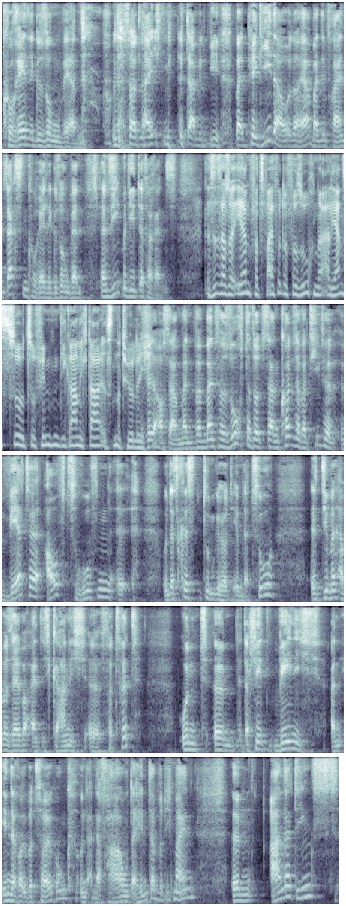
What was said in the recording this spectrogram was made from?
Choräle gesungen werden und das vergleicht mit, damit wie bei Pegida oder ja bei den Freien Sachsen Choräle gesungen werden, dann sieht man die Differenz. Das ist also eher ein verzweifelter Versuch, eine Allianz zu, zu finden, die gar nicht da ist, natürlich. Ich will auch sagen, man, man versucht da sozusagen konservative Werte aufzurufen äh, und das Christentum gehört eben dazu, äh, die man aber selber eigentlich gar nicht äh, vertritt. Und ähm, da steht wenig an innerer Überzeugung und an Erfahrung dahinter, würde ich meinen. Ähm, allerdings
